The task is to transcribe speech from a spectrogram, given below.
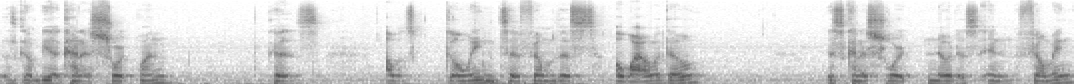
this is gonna be a kind of short one because I was going to film this a while ago. This is kind of short notice in filming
